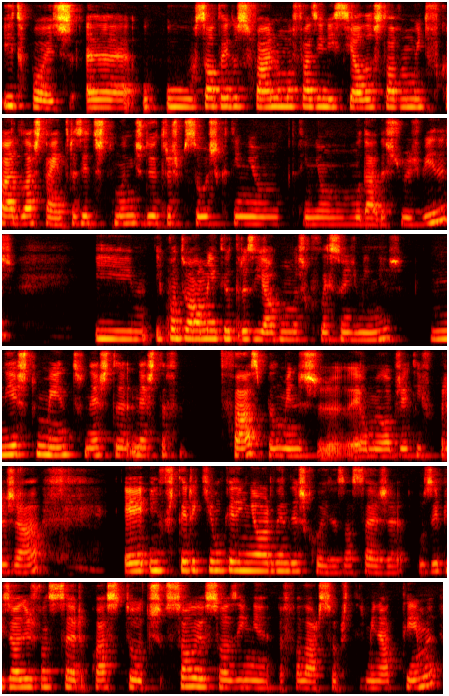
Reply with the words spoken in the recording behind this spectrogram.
E depois, uh, o, o Saltei do Sofá, numa fase inicial, ele estava muito focado, lá está, em trazer testemunhos de outras pessoas que tinham, que tinham mudado as suas vidas. E, e pontualmente eu trazia algumas reflexões minhas neste momento, nesta, nesta fase, pelo menos eh, é o meu objetivo para já, é inverter aqui um bocadinho a ordem das coisas, ou seja, os episódios vão ser quase todos só eu sozinha a falar sobre determinado tema.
